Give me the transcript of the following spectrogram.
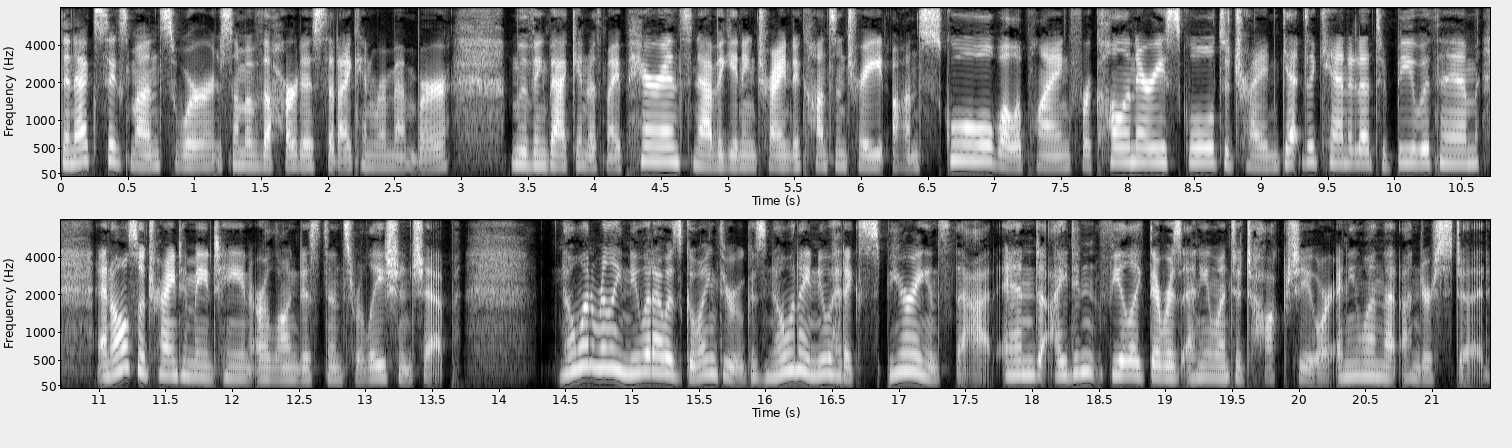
The next six months were some of the hardest that I can remember. Moving back in with my parents, navigating trying to concentrate on school while applying for culinary school to try and get to Canada to be with him, and also trying to maintain our long distance relationship. No one really knew what I was going through because no one I knew had experienced that, and I didn't feel like there was anyone to talk to or anyone that understood.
